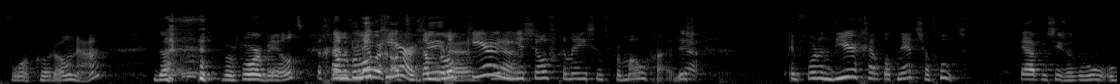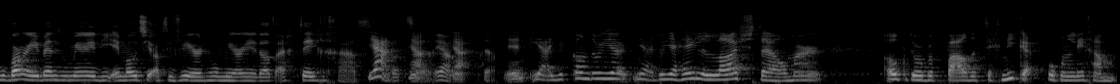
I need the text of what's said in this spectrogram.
voor corona, dan, bijvoorbeeld, Dan, blokkeer, dan blokkeer je Ja. je zelfgenezend vermogen. Dus, Ja. En voor een dier geldt dat net zo goed. Ja, precies. Want hoe, hoe banger je bent, hoe meer je die emotie activeert, hoe meer je dat eigenlijk tegengaat. Ja, dat, ja, eh, ja. ja. ja. En ja, je kan door je, ja, door je hele lifestyle, maar ook door bepaalde technieken op een lichaam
